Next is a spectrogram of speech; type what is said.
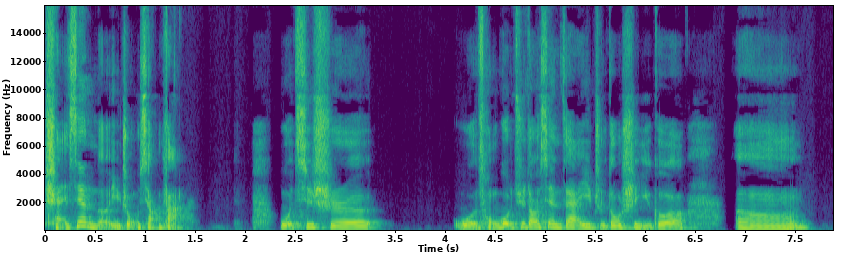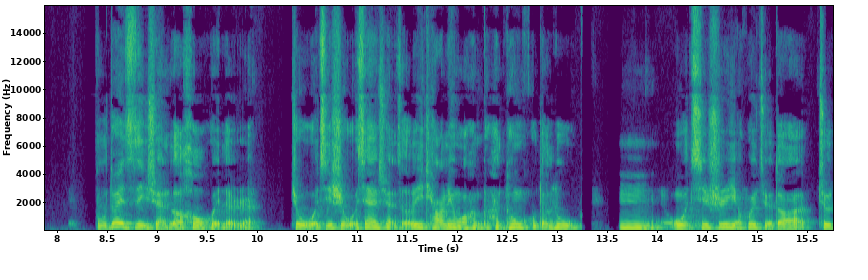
闪现的一种想法。我其实我从过去到现在一直都是一个，嗯，不对自己选择后悔的人。就我即使我现在选择了一条令我很很痛苦的路，嗯，我其实也会觉得，就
